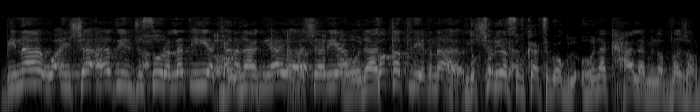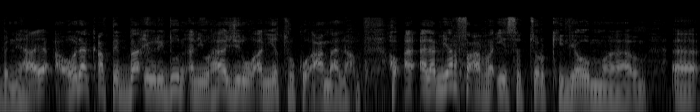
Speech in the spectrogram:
بناء وإنشاء هذه الجسور التي هي كانت هناك- بالنهاية آه، مشاريع هناك- فقط لإغناء هذه دكتور. يوسف كاتب أوغلو هناك حالة من الضجر بالنهاية هناك أطباء يريدون أن يهاجروا وأن يتركوا أعمالهم ألم يرفع الرئيس التركي اليوم آه، آه،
